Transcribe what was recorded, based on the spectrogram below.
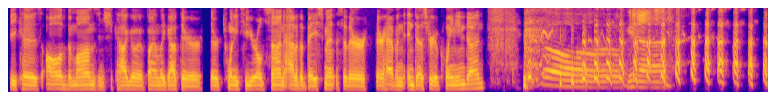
because all of the moms in Chicago have finally got their their 22 year old son out of the basement, so they're they're having industrial cleaning done. Oh god.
